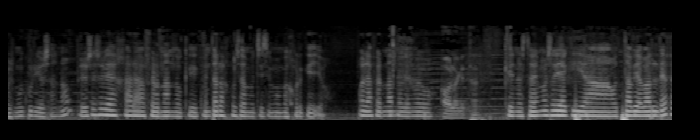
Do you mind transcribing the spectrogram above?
pues muy curiosa, ¿no? Pero eso se voy a dejar a Fernando que cuenta las cosas muchísimo mejor que yo. Hola Fernando de nuevo. Hola, ¿qué tal? Que nos traemos hoy aquí a Octavia Balder.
